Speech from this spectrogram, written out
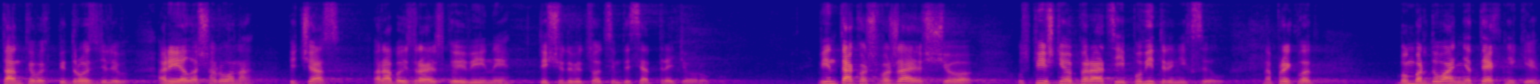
танкових підрозділів Аріела Шарона під час арабо-ізраїльської війни 1973 року. Він також вважає, що успішні операції повітряних сил, наприклад, бомбардування техніки,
